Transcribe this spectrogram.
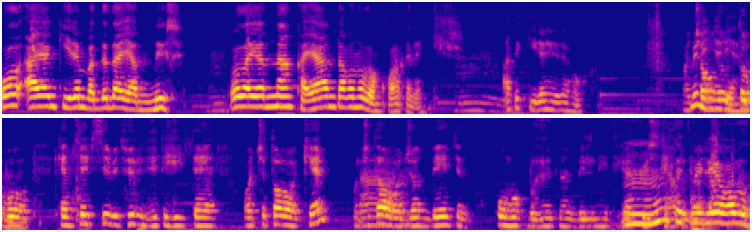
Ол аян кирен барды да аян ныр. Ол аяннан каян дагын олонкоа келен кир. Аты кире хере хук. Концепция бит хүрин хити хите очтоо кен, очтоо Аа. Джон Бейтин умук быхытнан билини тигер Мм, күскә. Тут биле ол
